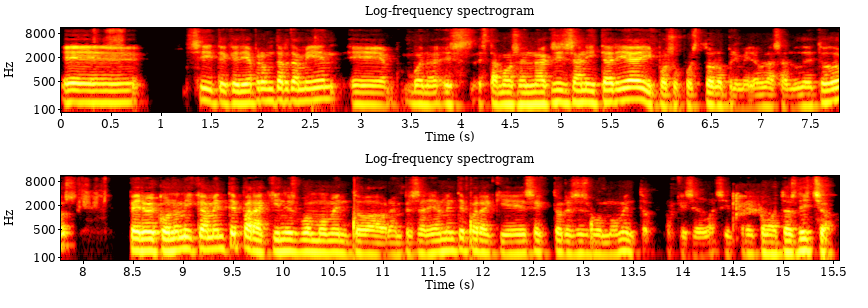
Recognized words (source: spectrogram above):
Eh, Sí, te quería preguntar también, eh, bueno, estamos en una crisis sanitaria y por supuesto lo primero, la salud de todos, pero económicamente, ¿para quién es buen momento ahora? Empresarialmente, ¿para qué sectores es buen momento? Porque siempre, como te has dicho,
